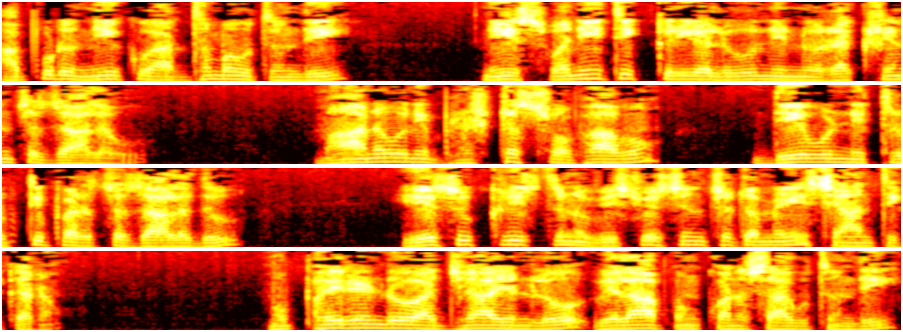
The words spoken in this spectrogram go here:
అప్పుడు నీకు అర్థమవుతుంది నీ స్వనీతి క్రియలు నిన్ను రక్షించజాలవు. మానవుని భ్రష్ట స్వభావం దేవుణ్ణి తృప్తిపరచజాలదు. యేసుక్రీస్తును విశ్వసించటమే శాంతికరం. ముప్పై రెండో అధ్యాయంలో విలాపం కొనసాగుతుంది.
